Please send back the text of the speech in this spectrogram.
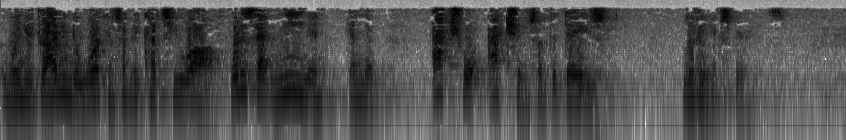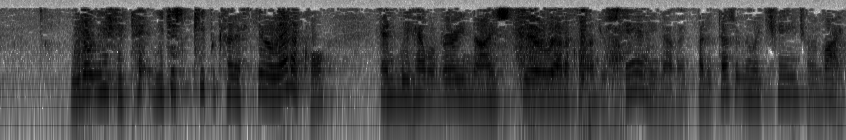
when you're driving to work and somebody cuts you off? What does that mean in, in the actual actions of the day's living experience? We don't usually we just keep it kind of theoretical and we have a very nice theoretical understanding of it, but it doesn't really change our life.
